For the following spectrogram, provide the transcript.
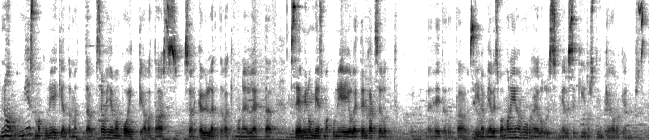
No miesmakun ei kieltämättä, se on hieman poikkeava taas. Se on ehkä yllättäväkin monelle, että se minun miesmakuni ei ole, että en katsellut heitä tota, siinä mielessä, vaan mä olin ihan urheilullisessa mielessä kiinnostunut kehonrakennuksesta.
